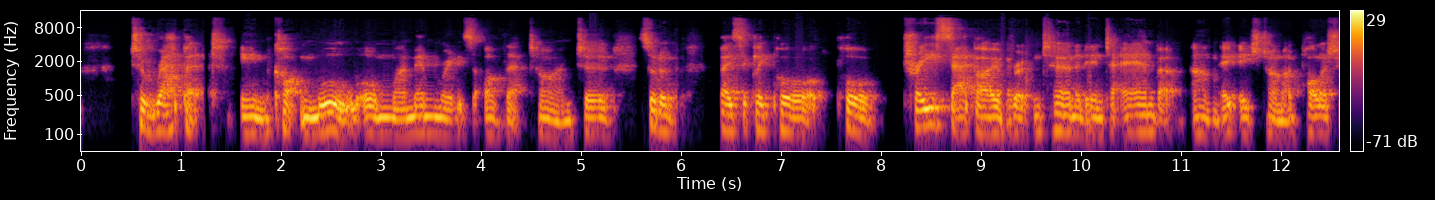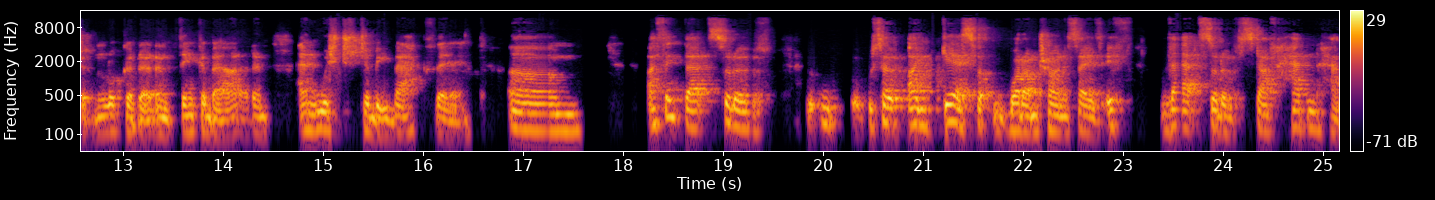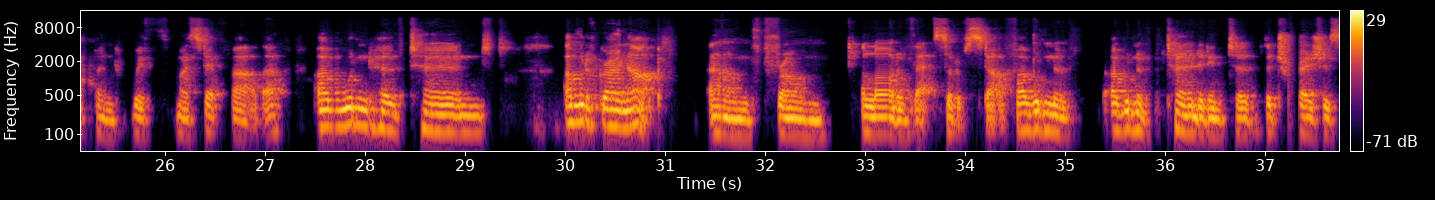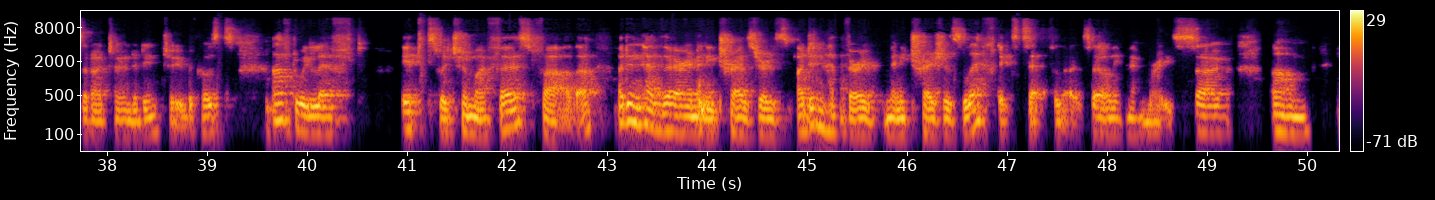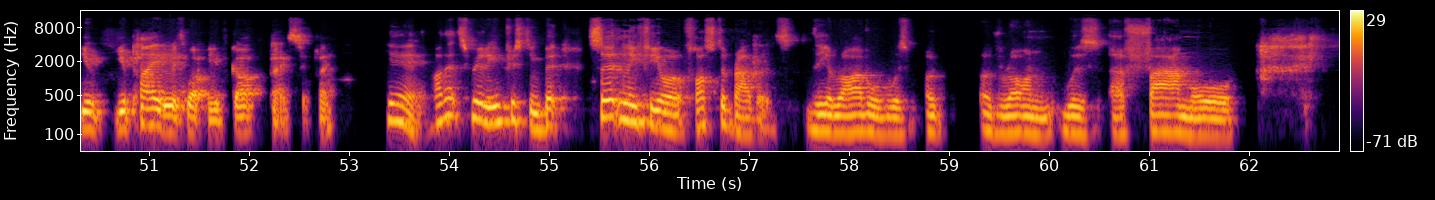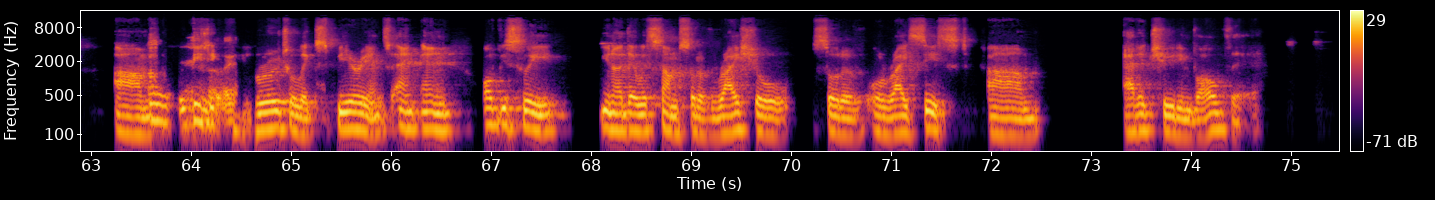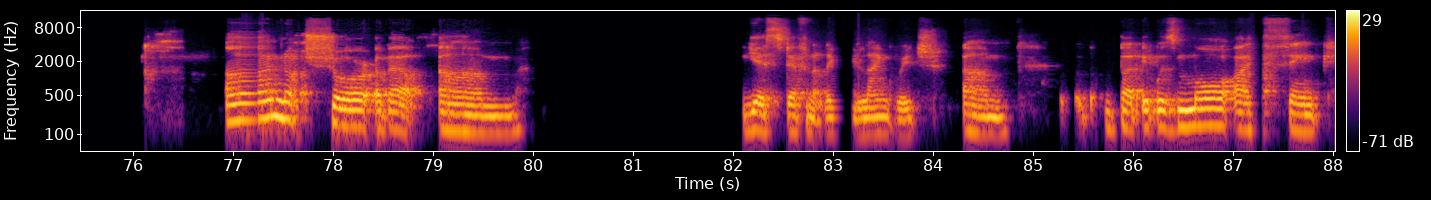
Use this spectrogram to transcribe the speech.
to wrap it in cotton wool all my memories of that time to sort of basically pour pour tree sap over it and turn it into amber um, each time I'd polish it and look at it and think about it and and wish to be back there um, I think that sort of so I guess what I'm trying to say is if that sort of stuff hadn't happened with my stepfather, I wouldn't have turned, I would have grown up um, from a lot of that sort of stuff. I wouldn't have I wouldn't have turned it into the treasures that I turned it into because after we left Ipswich and my first father, I didn't have very many treasures. I didn't have very many treasures left except for those early memories. So um, you you play with what you've got basically. Yeah, oh, that's really interesting. But certainly for your foster brothers, the arrival was of, of Ron was a far more um, oh, physically brutal experience, and and obviously, you know, there was some sort of racial sort of or racist um, attitude involved there. I'm not sure about. Um, yes, definitely language, um, but it was more, I think,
